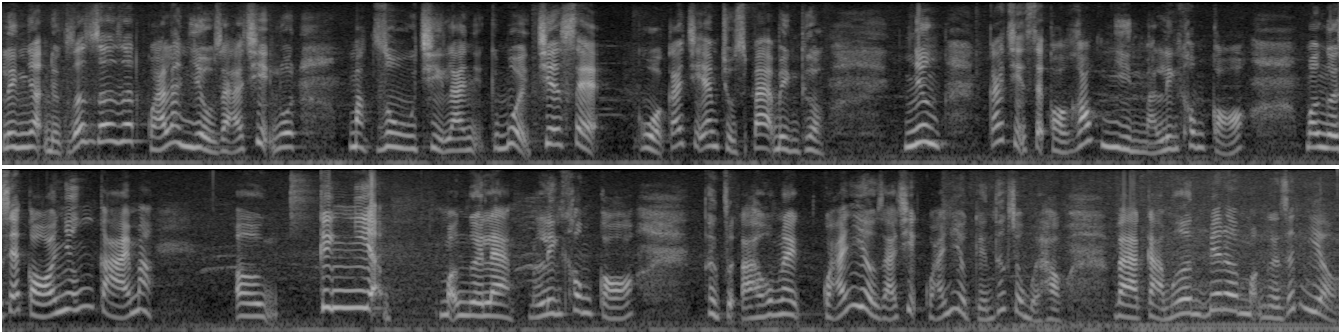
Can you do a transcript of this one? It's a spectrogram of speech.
Linh nhận được rất rất rất quá là nhiều giá trị luôn. Mặc dù chỉ là những cái buổi chia sẻ của các chị em chủ spa bình thường nhưng các chị sẽ có góc nhìn mà Linh không có. Mọi người sẽ có những cái mà uh, kinh nghiệm mọi người làm mà Linh không có. Thực sự là hôm nay quá nhiều giá trị quá nhiều kiến thức trong buổi học. Và cảm ơn biết ơn mọi người rất nhiều.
